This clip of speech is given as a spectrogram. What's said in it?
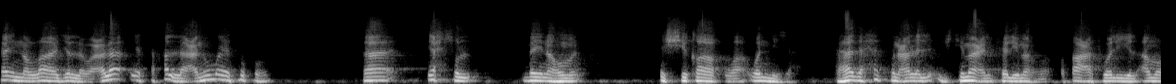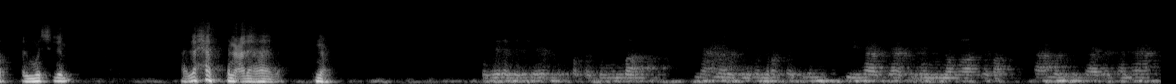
فإن الله جل وعلا يتخلى عنهم ويتركهم. فيحصل بينهم الشقاق والنزاع. فهذا حث على اجتماع الكلمة وطاعة ولي الأمر المسلم. هذا حث على هذا. نعم. فضيلة الشيخ وفقكم الله. نعمل في مدرسة فيها كاتب من الرافضة تعمل إفادتنا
